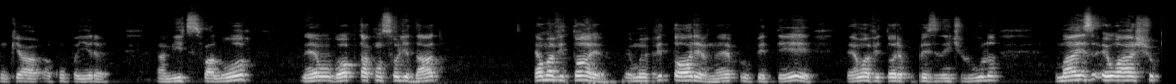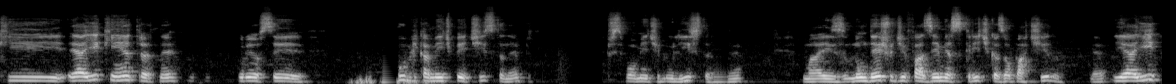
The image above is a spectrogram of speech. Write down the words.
o que a, a companheira Amites falou, né, o golpe está consolidado, é uma vitória, é uma vitória né, para o PT, é uma vitória para o presidente Lula, mas eu acho que é aí que entra, né, por eu ser publicamente petista, né, principalmente lulista, né, mas não deixo de fazer minhas críticas ao partido, né, e aí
